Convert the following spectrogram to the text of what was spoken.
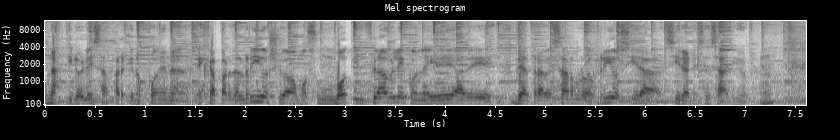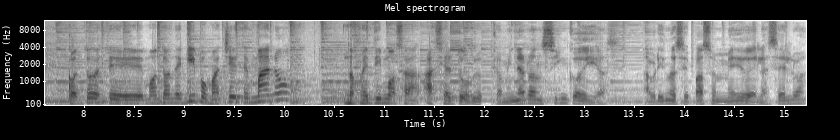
unas tirolesas para que nos puedan escapar del río. Llevábamos un bote inflable con la idea de, de atravesar los ríos si era, si era necesario. ¿Mm? Con todo este montón de equipo, machete en mano, nos metimos a- hacia el turbio. Caminaron cinco días, abriéndose paso en medio de la selva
